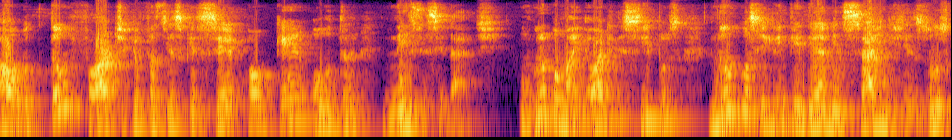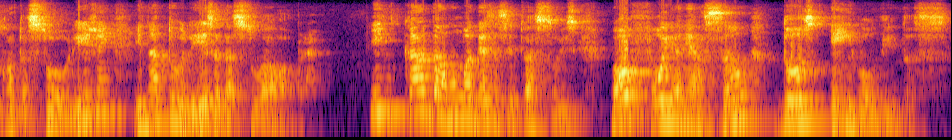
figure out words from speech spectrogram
algo tão forte que o fazia esquecer qualquer outra necessidade. Um grupo maior de discípulos não conseguiu entender a mensagem de Jesus quanto à sua origem e natureza da sua obra. E em cada uma dessas situações, qual foi a reação dos envolvidos?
